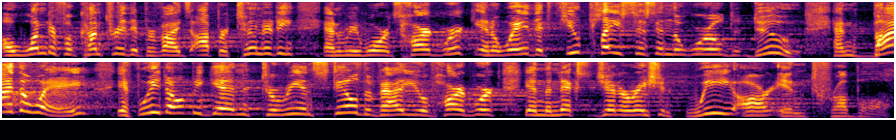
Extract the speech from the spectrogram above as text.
a wonderful country that provides opportunity and rewards hard work in a way that few places in the world do. And by the way, if we don't begin to reinstill the value of hard work in the next generation, we are in trouble.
